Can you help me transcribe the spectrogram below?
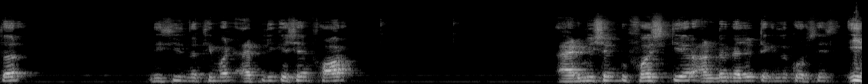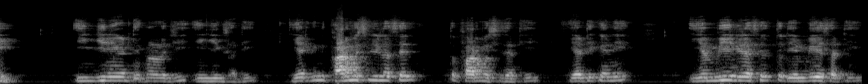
तर this is nothing but application for admission to first year undergraduate technical courses in engineering and technology engineering साठी. या ठिकाणी फार्मसी लिहिलं असेल तर फार्मसीसाठी या ठिकाणी एम बी ए लिहिलं असेल तर एम बी ए साठी.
